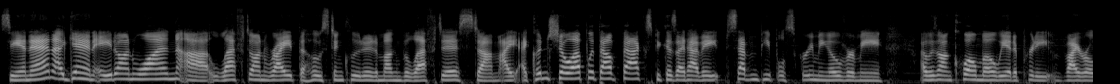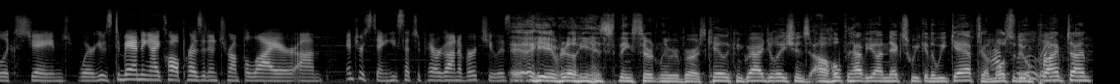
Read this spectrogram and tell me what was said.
CNN, again, eight on one, uh, left on right, the host included among the leftists. Um, I, I couldn't show up without facts because I'd have eight, seven people screaming over me. I was on Cuomo. We had a pretty viral exchange where he was demanding I call President Trump a liar. Um, interesting. He's such a paragon of virtue, isn't Uh, he? he really is. Things certainly reversed. Kayleigh, congratulations. I hope to have you on next week and the week after. I'm also doing Absolutely. prime time.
